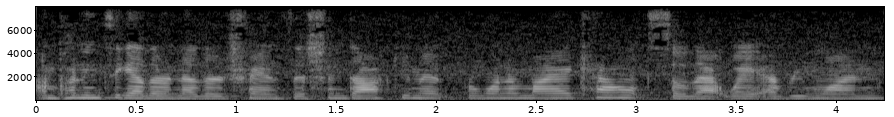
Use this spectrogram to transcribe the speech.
I'm putting together another transition document for one of my accounts so that way everyone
